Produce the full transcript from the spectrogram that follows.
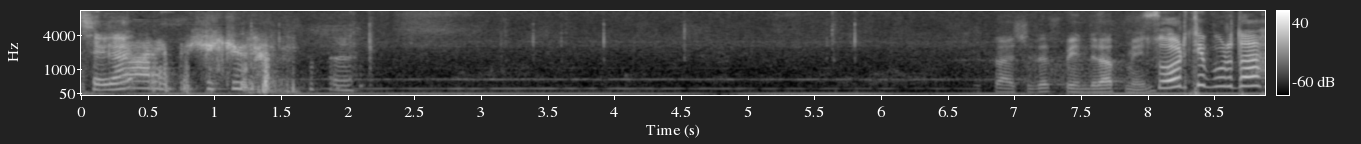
Sevilay. Bari şükür. Lütfen şiddet atmayın. Zorti burada.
